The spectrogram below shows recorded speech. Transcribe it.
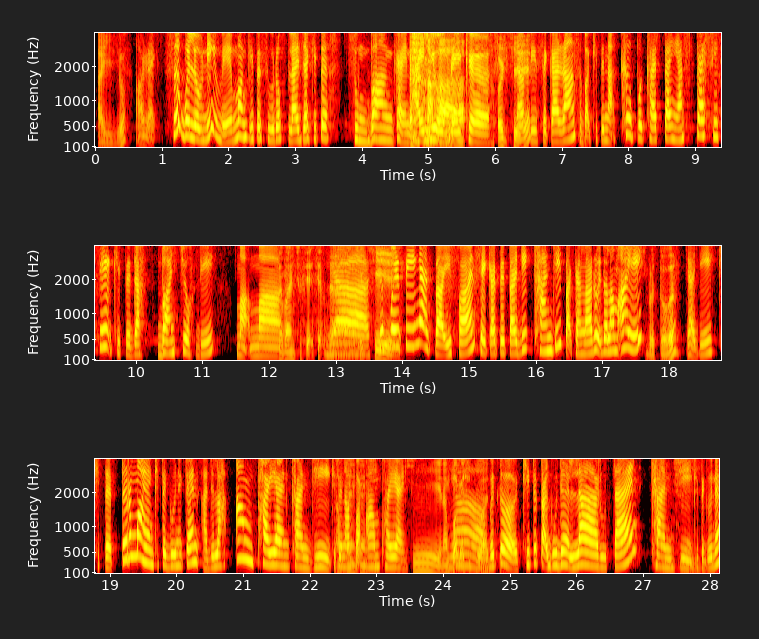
Ailio. Alright. Sebelum ni memang kita suruh pelajar kita sumbangkan ailio mereka. Okey. Tapi sekarang sebab kita nak kepekatan yang spesifik, kita dah bancuh di mak-mak. Dah bancuh siap-siap dah. Ya, Okey. seperti ingat tak Ifan, saya kata tadi kanji takkan larut dalam air. Betul. Jadi kita terma yang kita gunakan adalah ampayan kanji. Kita nampak kanji. ampayan. Okey, nampak kat situ. Ya, betul. Kita tak guna larutan kanji. Kita guna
